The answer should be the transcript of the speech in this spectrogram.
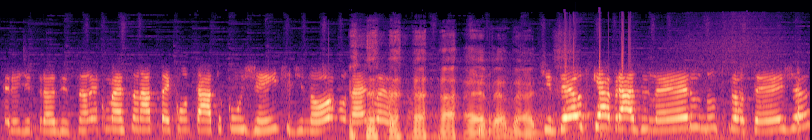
período de transição e começando a ter contato com gente de novo, né, Gleuton? é verdade. que Deus que é brasileiro nos proteja,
